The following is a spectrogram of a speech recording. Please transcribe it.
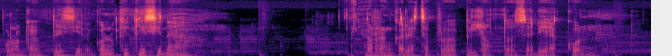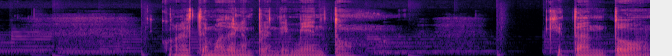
con lo que quisiera arrancar este prueba piloto sería con con el tema del emprendimiento. Que tanto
